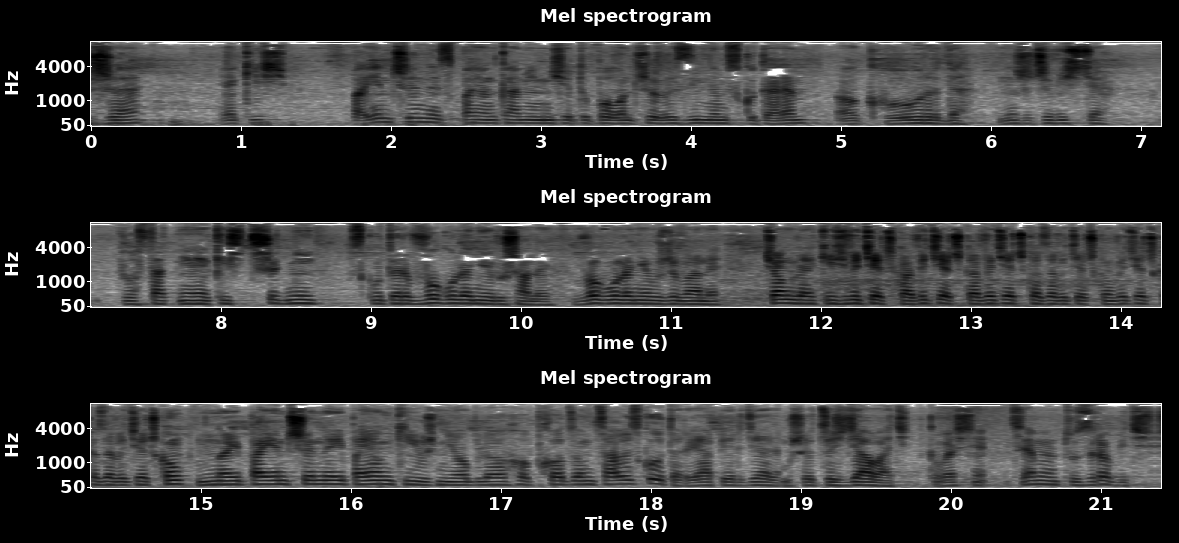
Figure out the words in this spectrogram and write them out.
że jakieś pajęczyny z pająkami mi się tu połączyły z innym skuterem. O kurde, no rzeczywiście. Ostatnie jakieś trzy dni skuter w ogóle nie ruszany, w ogóle nie używany. Ciągle jakieś wycieczka, wycieczka, wycieczka za wycieczką, wycieczka za wycieczką. No i pajęczyny i pająki już mi obchodzą cały skuter. Ja pierdzielę, muszę coś działać. Tylko właśnie, co ja mam tu zrobić?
